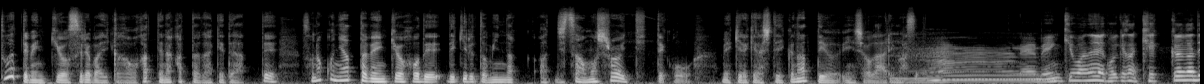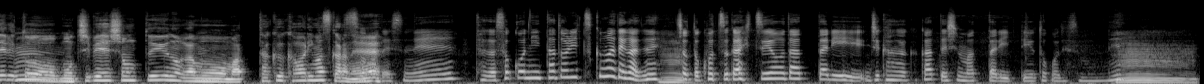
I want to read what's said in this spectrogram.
どうやって勉強すればいいかが分かってなかっただけであって、その子に合った勉強法でできるとみんな、あ、実は面白いって言ってこう、目キラキラしていくなっていう印象があります。うん。ね、勉強はね小池さん結果が出るとモチベーションというのがもう全く変わりますからね。そうですね。ただそこにたどり着くまでがね、うん。ちょっとコツが必要だったり時間がかかってしまったりっていうとこですもんうね。ん。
